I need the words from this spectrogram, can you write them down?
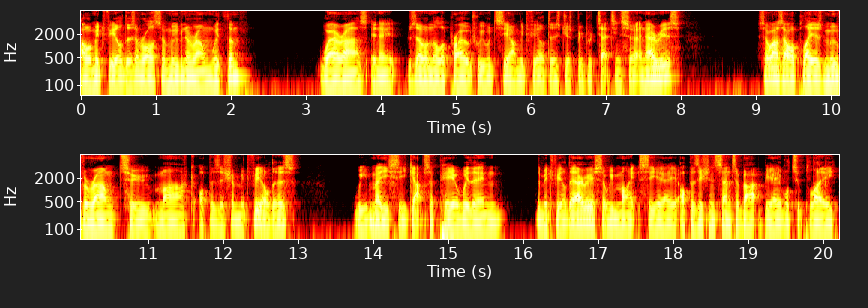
our midfielders are also moving around with them. Whereas in a zonal approach, we would see our midfielders just be protecting certain areas. So, as our players move around to mark opposition midfielders, we may see gaps appear within the midfield area. So, we might see a opposition centre back be able to play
